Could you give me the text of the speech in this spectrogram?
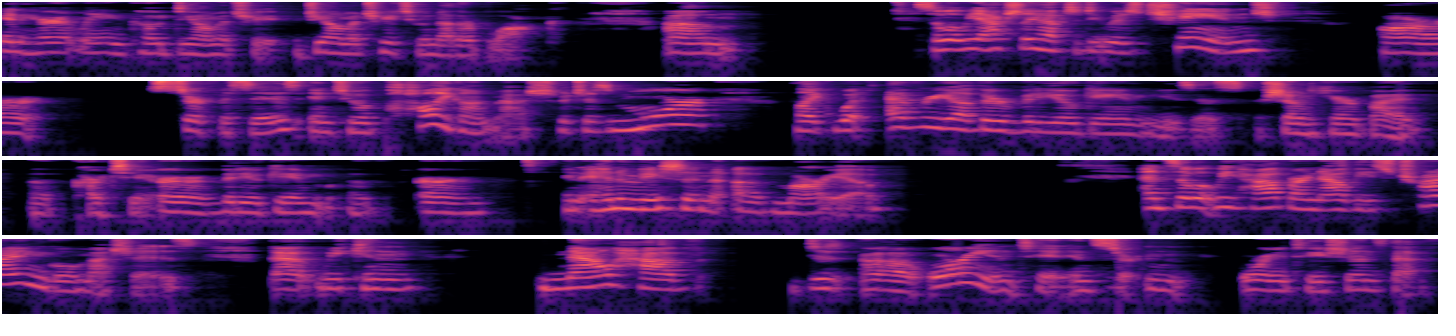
inherently encode geometry geometry to another block. Um, so what we actually have to do is change our surfaces into a polygon mesh, which is more like what every other video game uses, shown here by a cartoon or a video game of, or an animation of Mario. And so what we have are now these triangle meshes that we can now have uh, oriented in certain orientations that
